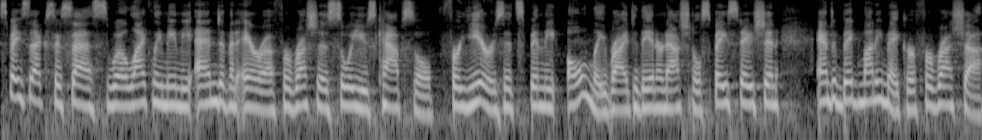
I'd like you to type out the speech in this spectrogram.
SpaceX success will likely mean the end of an era for Russia's Soyuz capsule. For years, it's been the only ride to the International Space Station and a big moneymaker for Russia.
